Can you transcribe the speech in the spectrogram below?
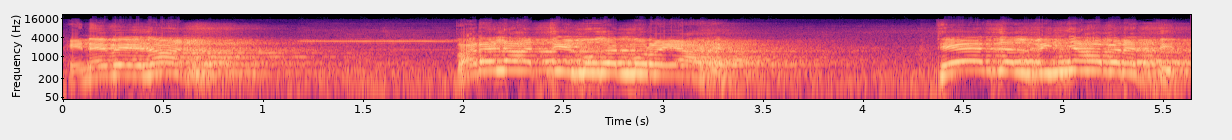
எனவேதான் வரலாற்றில் முதன்முறையாக தேர்தல் விஞ்ஞாபனத்தில்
